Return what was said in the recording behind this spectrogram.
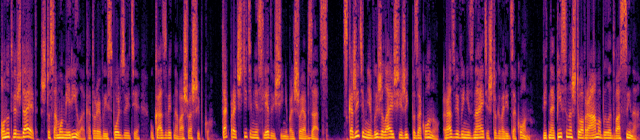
Он утверждает, что само мерило, которое вы используете, указывает на вашу ошибку. Так прочтите мне следующий небольшой абзац. Скажите мне, вы, желающие жить по закону, разве вы не знаете, что говорит закон? Ведь написано, что у Авраама было два сына.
